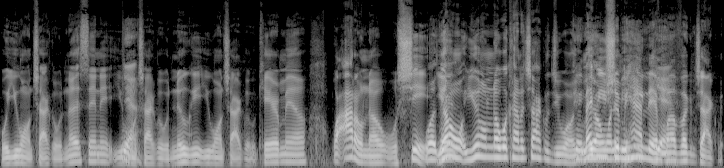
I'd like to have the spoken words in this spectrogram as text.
Well, you want chocolate with nuts in it. You Yeah. want chocolate with nougat. You want chocolate with caramel. Well, I don't know. Well, shit. Well, you then- don't. You don't know what kind of chocolate you want. You Maybe don't you, should be be, happy. eating that Yeah. motherfucking chocolate.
